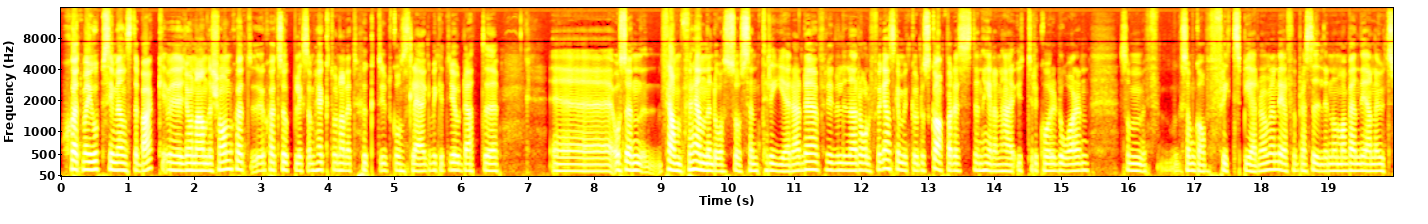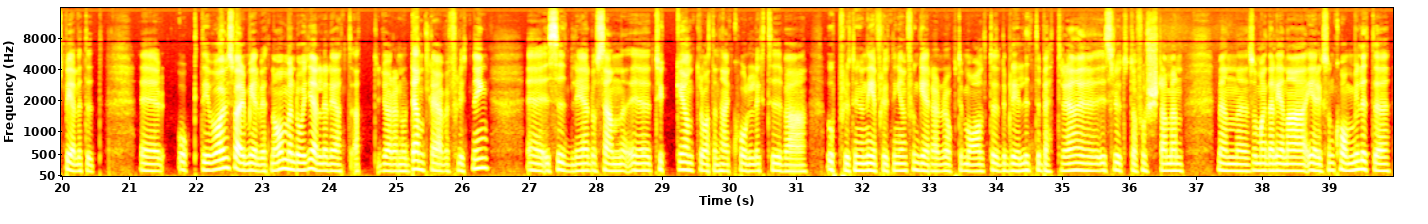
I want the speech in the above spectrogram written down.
sköt man ju upp sin vänsterback. Eh, Jonna Andersson sköt, sköts upp liksom högt. Hon hade ett högt utgångsläge vilket gjorde att eh, eh, och sen framför henne då så centrerade Fridolina Rolfö ganska mycket och då skapades den hela den här yttre korridoren som, som gav fritt spelrum en del för Brasilien och man vände gärna ut spelet dit. Eh, och det var ju Sverige medvetna om men då gäller det att, att göra en ordentlig överflyttning eh, i sidled och sen eh, tycker jag inte då att den här kollektiva uppflyttningen och nedflyttningen fungerade optimalt. Det blev lite bättre eh, i slutet av första men men eh, så Magdalena Eriksson kom ju lite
